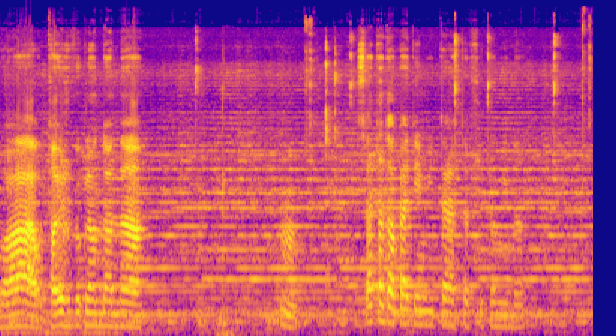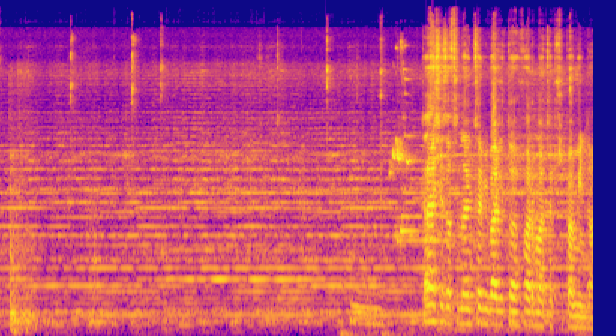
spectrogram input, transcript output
Wow, to już wygląda na... Hmm. Co to dokładnie mi teraz to przypomina? Hmm. Teraz się zastanawiam, co mi bardziej to formacja przypomina.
